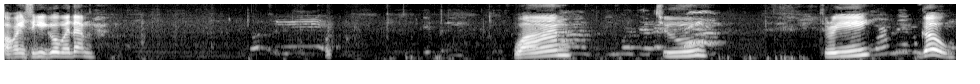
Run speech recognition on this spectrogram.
Okay, sige go, madam. One, two, three, go!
